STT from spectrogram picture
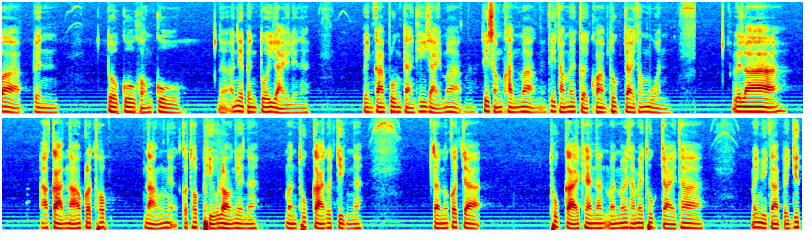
ว่าเป็นตัวกูของกูนะอันนี้เป็นตัวใหญ่เลยนะเเป็นการปรุงแต่งที่ใหญ่มากนะที่สำคัญมากนะที่ทำให้เกิดความทุกข์ใจทั้งมวล เวลาอากาศหนาวกระทบหนังเนี่ยกระทบผิวเราเนี่ยนะมันทุกข์กายก็จริงนะ แต่มันก็จะทุกข์กายแค่นั้น มันไม่ทำให้ทุกข์ใจถ้าไม่มีการไปยึด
